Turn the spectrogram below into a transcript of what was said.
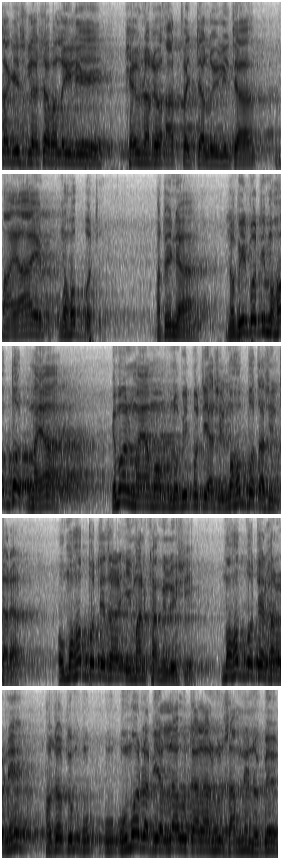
তাকি শ্লেষা ফালাইলে খেউ না খেউ আত ফাইতা লইলিতা মায়ায় মহব্বতে। মাতুই না, নবীর প্রতি মহব্বত, মায়া। এমন মায়া ম- নবীর প্রতি আসিল মহব্বত আসিল তারার ও মহব্বতে তার ইমান কামিল হয়েছে মহব্বতের কারণে হজরত উমর রাজি আল্লাহ তালাহুর সামনে নব্বে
